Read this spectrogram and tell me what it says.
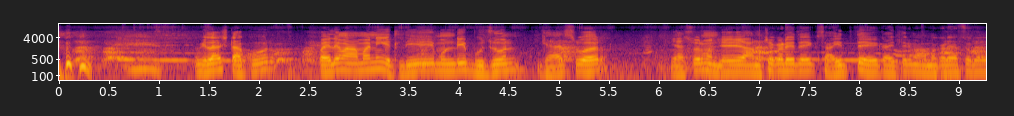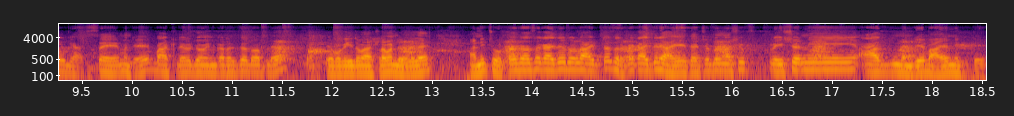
विलास ठाकूर. पहिले मामाने घेतली मुंडी भुजून गॅसवर. गॅसवर म्हणजे आमच्याकडे ते एक साहित्य आहे काहीतरी मामाकडे असं तो गॅसचा आहे म्हणजे बाटल्यावर जॉईन करायचा तो आपल्या. ते बघा इथं बाटला पण ठेवलेला आहे. आणि छोटासा असं काहीतरी तो लाईटसारखं काहीतरी आहे त्याच्यातून अशी प्रेशरनी आग म्हणजे बाहेर निघते.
